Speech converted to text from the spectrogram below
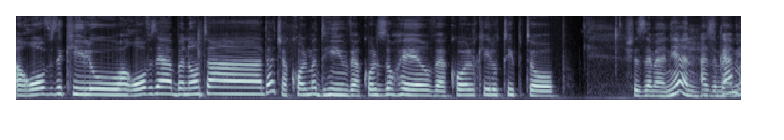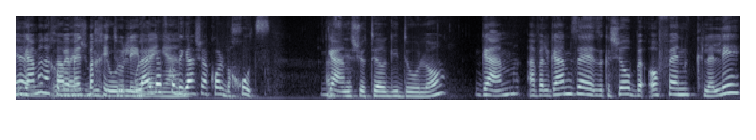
הרוב זה כאילו, הרוב זה הבנות, ה- את יודעת, שהכל מדהים, והכל זוהר, והכל כאילו טיפ-טופ. שזה מעניין, אז זה גם- מעניין. גם אנחנו באמת. בחיתולים אולי בעניין. דווקא בגלל שהכל בחוץ. גם. אז יש יותר גידול, לא? גם, אבל גם זה, זה קשור באופן כללי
